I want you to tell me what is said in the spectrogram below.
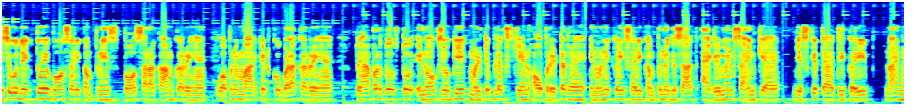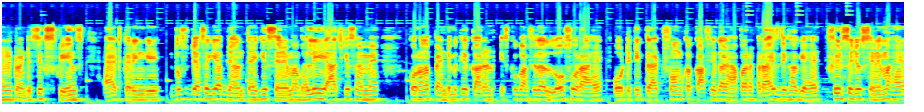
इसी को देखते हुए बहुत सारी कंपनीज़ बहुत सारा काम कर रही हैं, वो अपने मार्केट को बड़ा कर रहे हैं। तो यहाँ पर दोस्तों इनोक्स जो कि एक मल्टीप्लेक्स चेन ऑपरेटर है, इन्होंने कई सारी कंपनियों के साथ एग्रीमेंट साइन किया है, जिसके तहत ही करीब 926 स्क्रीन्स ऐड करेंगे। दोस्तों, जैसा कि आप जानते हैं कि सिनेमा भले ही आज के समय में कोरोना पेंडेमिक के कारण इसको काफ़ी ज़्यादा लॉस हो रहा है। OTT प्लेटफॉर्म का काफ़ी ज़्यादा यहाँ पर राइज देखा गया है। फिर से जो सिनेमा है,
